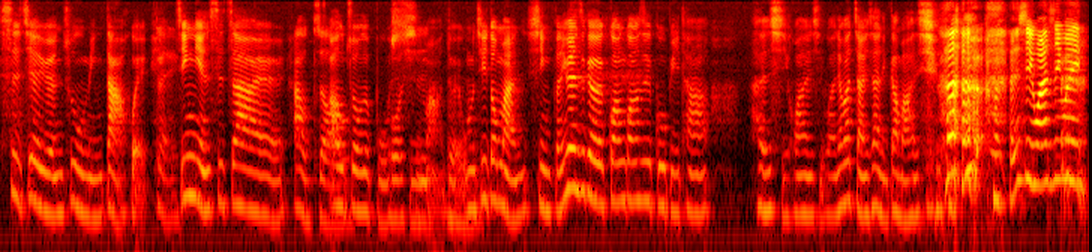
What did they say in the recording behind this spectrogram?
世界原住民大会，对，今年是在澳洲，澳洲的博博士士嘛，对、嗯我们其实都蛮兴奋，因为这个光光是古比他很喜欢很喜欢，你要不要讲一下你干嘛很喜欢？很喜欢，是因为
